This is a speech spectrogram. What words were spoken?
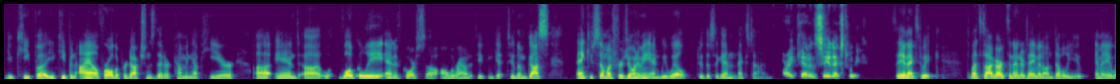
you keep you keep an eye out for all the productions that are coming up here and locally, and of course, all around if you can get to them. Gus, thank you so much for joining me, and we will do this again next time. All right, Kevin, see you next week. See you next week. Let's talk arts and entertainment on WMAY.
